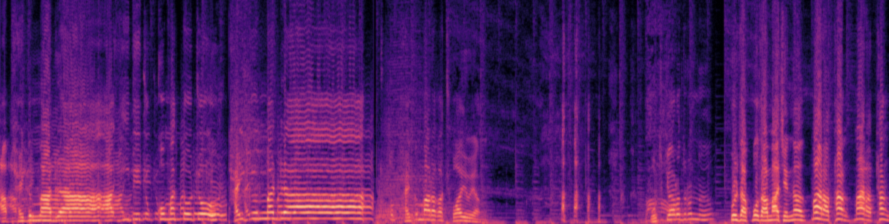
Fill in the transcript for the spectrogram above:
아 밝은 마라 아 입에 좋고 맛도 좋은 밝은 마라 또 밝은 마라가 좋아요 양 어떻게 알아들었노? 불닭보다 맛있는 마라탕 마라탕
